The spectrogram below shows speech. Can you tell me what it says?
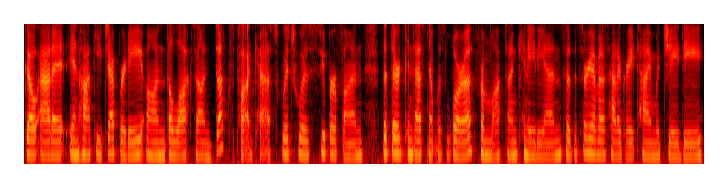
go at it in Hockey Jeopardy on the Locked On Ducks podcast, which was super fun. The third contestant was Laura from Locked On Canadian. So the three of us had a great time with JD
